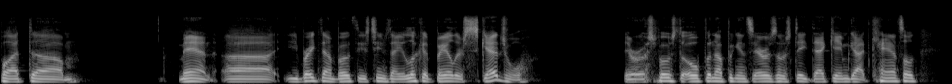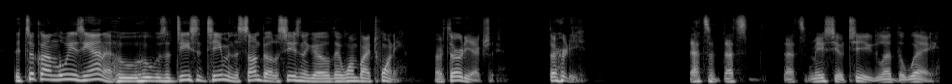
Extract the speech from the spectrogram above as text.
But um, man, uh, you break down both these teams. Now you look at Baylor's schedule. They were supposed to open up against Arizona State. That game got canceled. They took on Louisiana, who who was a decent team in the Sun Belt a season ago. They won by 20 or 30 actually. 30. That's a, that's that's MaCio Teague led the way.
